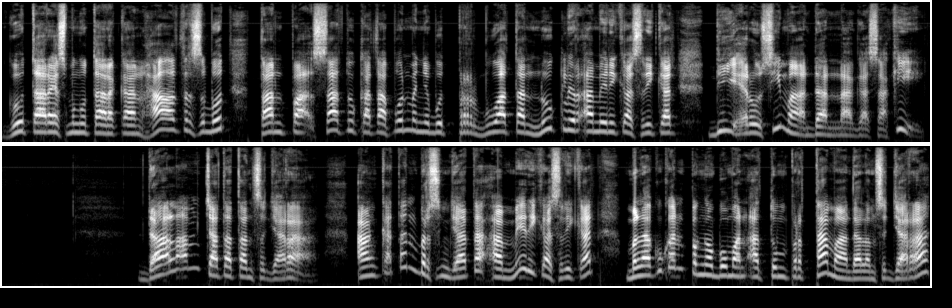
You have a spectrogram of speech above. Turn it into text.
Guterres mengutarakan hal tersebut tanpa satu kata pun menyebut perbuatan nuklir Amerika Serikat di Hiroshima dan Nagasaki. Dalam catatan sejarah, Angkatan Bersenjata Amerika Serikat melakukan pengeboman atom pertama dalam sejarah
